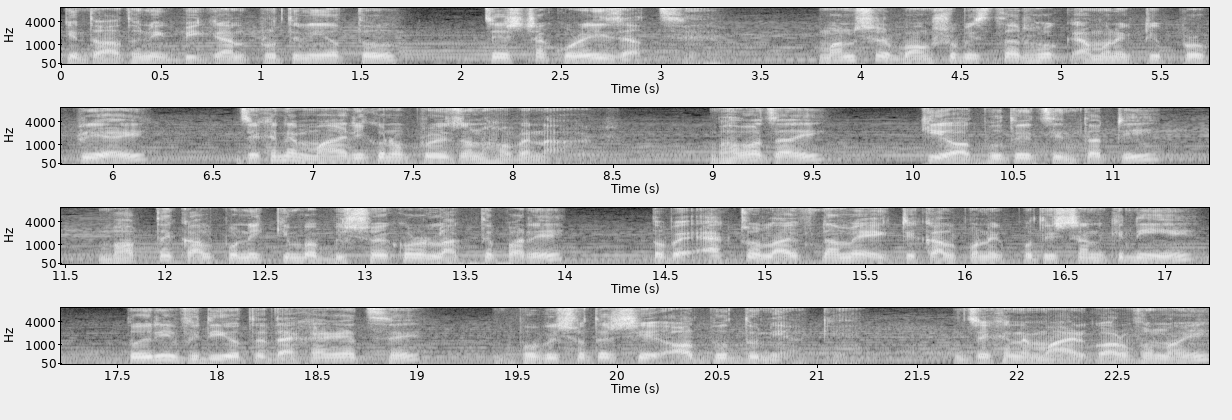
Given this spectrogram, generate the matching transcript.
কিন্তু আধুনিক বিজ্ঞান প্রতিনিয়ত চেষ্টা করেই যাচ্ছে। মানুষের বংশবিস্তার হোক এমন একটি প্রক্রিয়ায় যেখানে মায়েরই কোনো প্রয়োজন হবে না আর। ভাবা যায়, কি অদ্ভুত এই চিন্তাটি, ভাবতে কাল্পনিক কিংবা বিস্ময়কর লাগতে পারে, তবে অ্যাক্টো লাইফ নামে একটি কাল্পনিক প্রতিষ্ঠানকে নিয়ে তৈরি ভিডিওতে দেখা গেছে ভবিষ্যতের সেই অদ্ভুত দুনিয়াকে। যেখানে মায়ের গর্ভ নয়,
